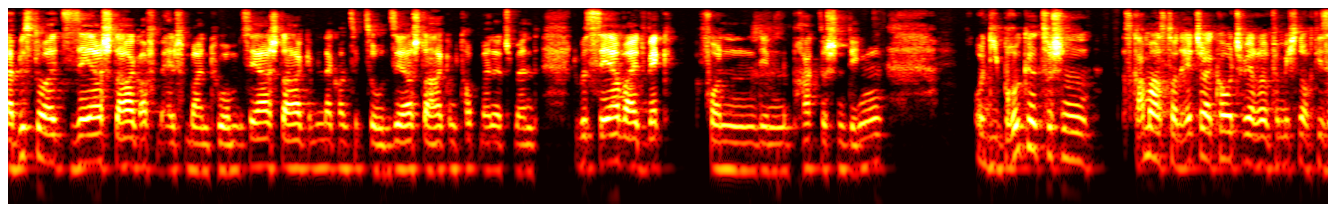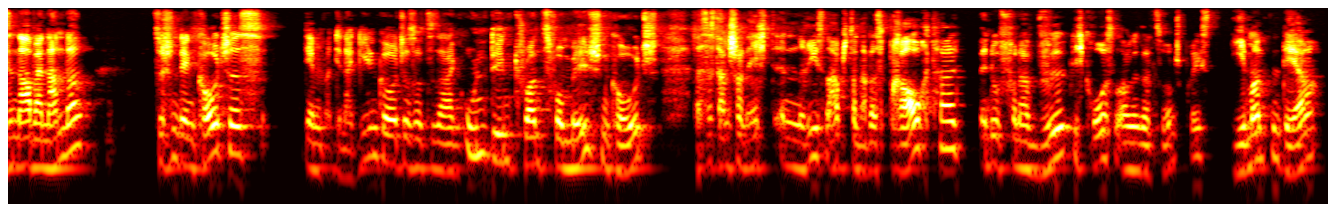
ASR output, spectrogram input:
Da bist du halt sehr stark auf dem Elfenbeinturm, sehr stark in der Konzeption, sehr stark im Top-Management. Du bist sehr weit weg von den praktischen Dingen. Und die Brücke zwischen Scrum Master und Agile Coach wäre für mich noch diese nah beieinander zwischen den Coaches, dem, den agilen Coaches sozusagen und dem Transformation Coach. Das ist dann schon echt ein Riesenabstand. Aber es braucht halt, wenn du von einer wirklich großen Organisation sprichst, jemanden, der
